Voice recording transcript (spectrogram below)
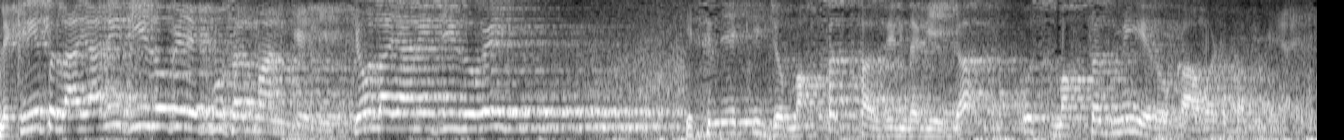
लेकिन ये तो लायानी चीज़ हो गई एक मुसलमान के लिए। क्यों लायानी चीज़ हो गई? इसलिए कि जो मकसद था ज़िंदगी का, उस मकसद में ये रुकावट बन गया है।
